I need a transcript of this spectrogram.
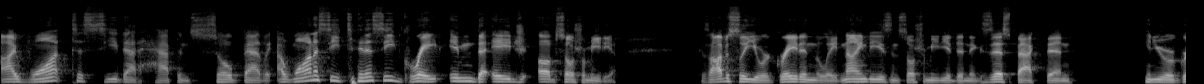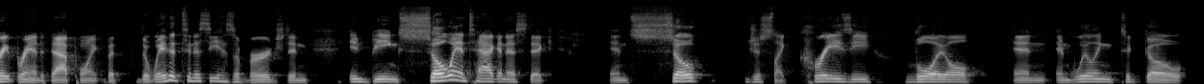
I want to see that happen so badly. I want to see Tennessee great in the age of social media. Because obviously you were great in the late 90s and social media didn't exist back then and you were a great brand at that point. But the way that Tennessee has emerged in in being so antagonistic and so just like crazy loyal and and willing to go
